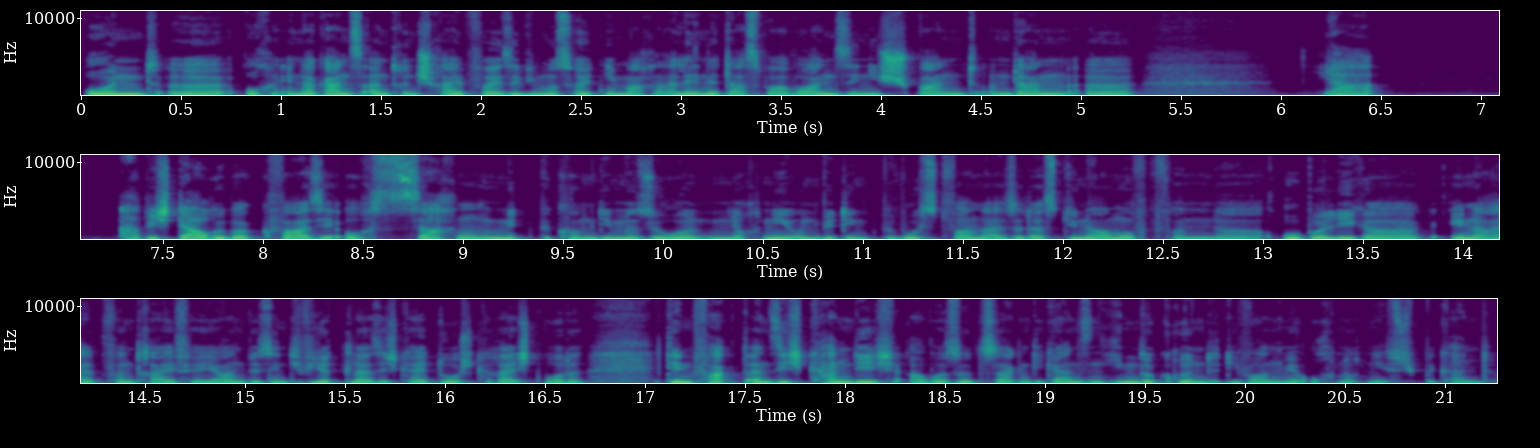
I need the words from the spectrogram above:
und äh, auch in einer ganz anderen Schreibweise, wie wir es heute nicht machen. Alleine das war wahnsinnig spannend und dann, äh, ja, habe ich darüber quasi auch Sachen mitbekommen, die mir so noch nie unbedingt bewusst waren. Also dass Dynamo von der Oberliga innerhalb von drei, vier Jahren bis in die Viertklassigkeit durchgereicht wurde. Den Fakt an sich kannte ich, aber sozusagen die ganzen Hintergründe, die waren mir auch noch nicht bekannt.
